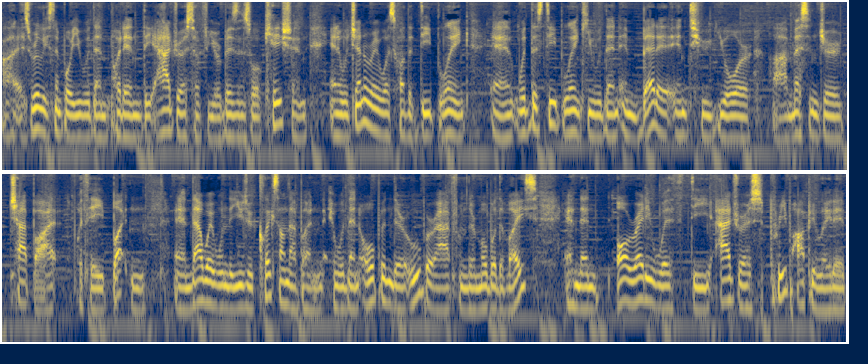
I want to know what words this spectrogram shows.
Uh, it's really simple. You would then put in the address of your business location and it would generate what's called a deep link. And with this deep link, you would then embed it into your uh, Messenger chatbot with a button. And that way, when the user clicks on that button, it would then open their Uber app from their mobile device. And then, already with the address pre populated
